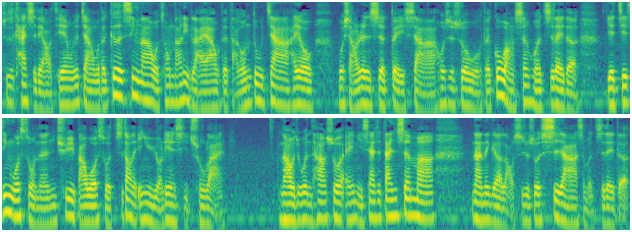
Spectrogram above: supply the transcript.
就是开始聊天，我就讲我的个性啦，我从哪里来啊，我的打工度假，还有我想要认识的对象啊，或是说我的过往生活之类的。也竭尽我所能去把我所知道的英语有练习出来，然后我就问他说：“诶，你现在是单身吗？”那那个老师就说是啊，什么之类的。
